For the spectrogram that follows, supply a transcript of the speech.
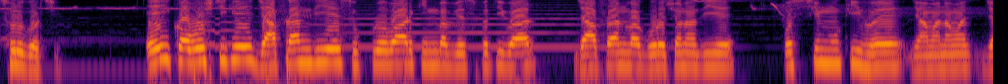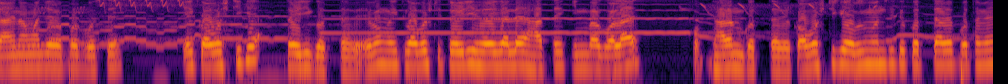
শুরু করছি। এই কবচটিকে জাফরান দিয়ে শুক্রবার কিংবা বৃহস্পতিবার জাফরান বা গোরচনা দিয়ে পশ্চিমমুখী হয়ে জামা নামাজ জায় নামাজের ওপর বসে এই কবচটিকে তৈরি করতে হবে এবং এই কবচটি তৈরি হয়ে গেলে হাতে কিংবা গলায় ধারণ করতে হবে। কবচটিকে অভিমন্ত্রিত করতে হবে প্রথমে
